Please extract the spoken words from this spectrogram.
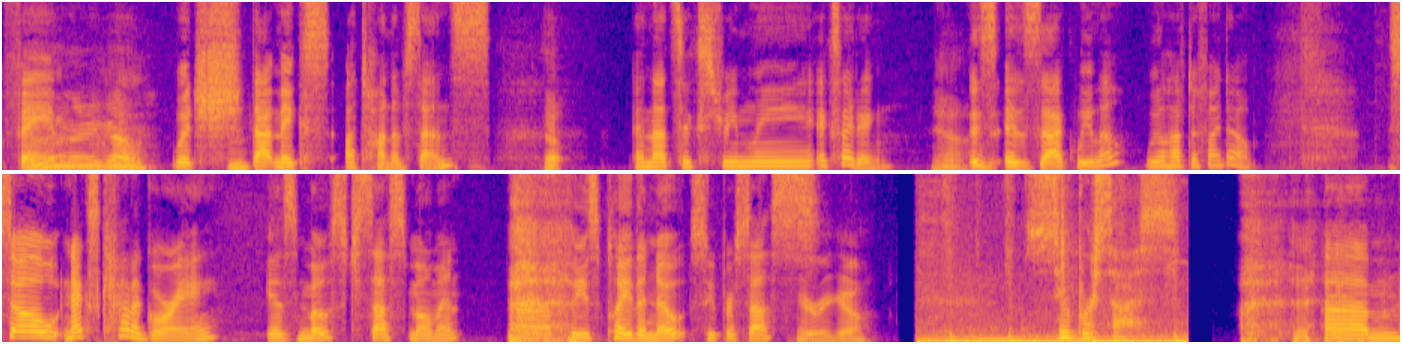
fame, there you go. which that makes a ton of sense, Yep. and that's extremely exciting. Yeah. Is is Zach Lilo? We'll have to find out. So next category is most sus moment. Uh, please play the note. Super sus. Here we go. Super sus. Um,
